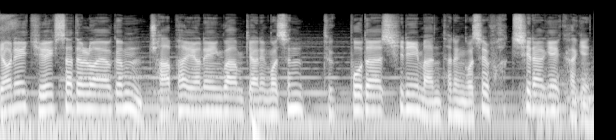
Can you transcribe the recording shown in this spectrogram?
연예 기획사들로 하여금 좌파 연예인과 함께하는 것은 득보다 실이 많다는 것을 확실하게 각인.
